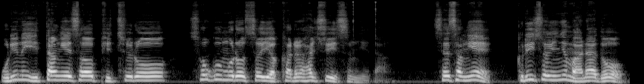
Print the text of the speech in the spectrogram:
우리는 이 땅에서 빛으로 소금으로서 역할을 할 수 있습니다. 세상에 그리스도인이 많아도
